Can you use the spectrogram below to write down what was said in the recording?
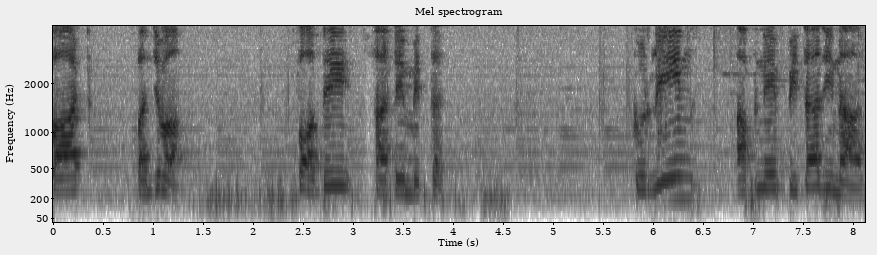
ਪਾਠ ਪੰਜਵਾਂ। ਪੌਦੇ ਸਾਡੇ ਮਿੱਤਰ। ਗੁਰਲੀਨ ਆਪਣੇ ਪਿਤਾ ਜੀ ਨਾਲ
